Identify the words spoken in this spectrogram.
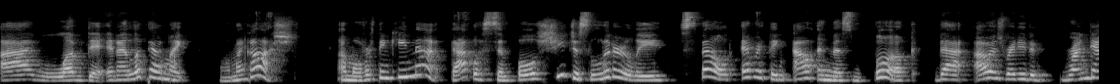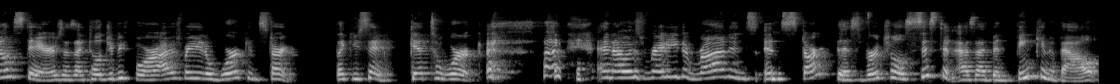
I loved it. And I looked at it, I'm like, oh my gosh, I'm overthinking that. That was simple. She just literally spelled everything out in this book that I was ready to run downstairs. As I told you before, I was ready to work and start, like you said, get to work. and I was ready to run and, and start this virtual assistant as I've been thinking about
